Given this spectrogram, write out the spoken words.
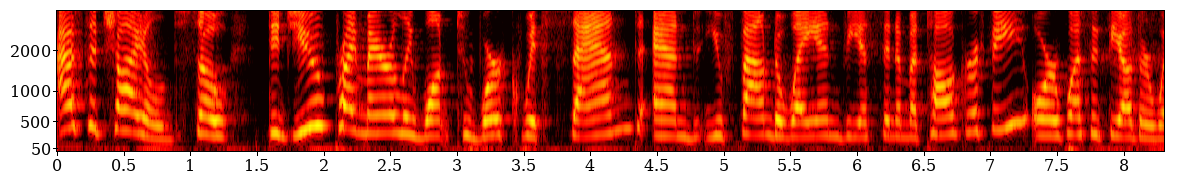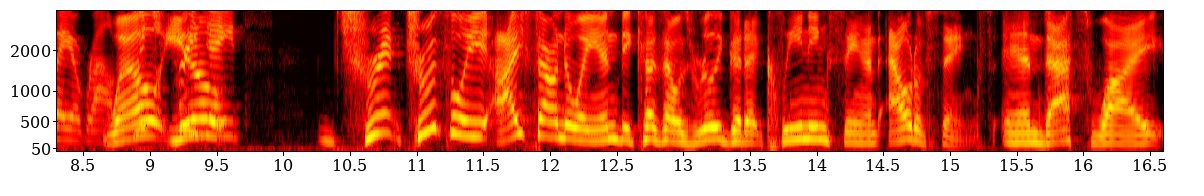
as a child so did you primarily want to work with sand and you found a way in via cinematography or was it the other way around Well, which you know- predates Tr- truthfully, I found a way in because I was really good at cleaning sand out of things, and that's why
